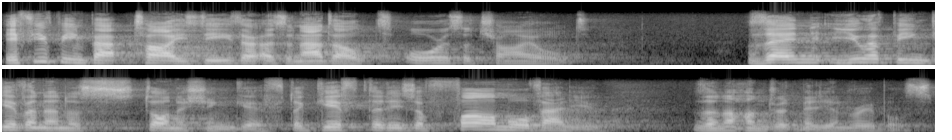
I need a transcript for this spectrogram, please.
If you've been baptized either as an adult or as a child, then you have been given an astonishing gift, a gift that is of far more value than 100 million rubles.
